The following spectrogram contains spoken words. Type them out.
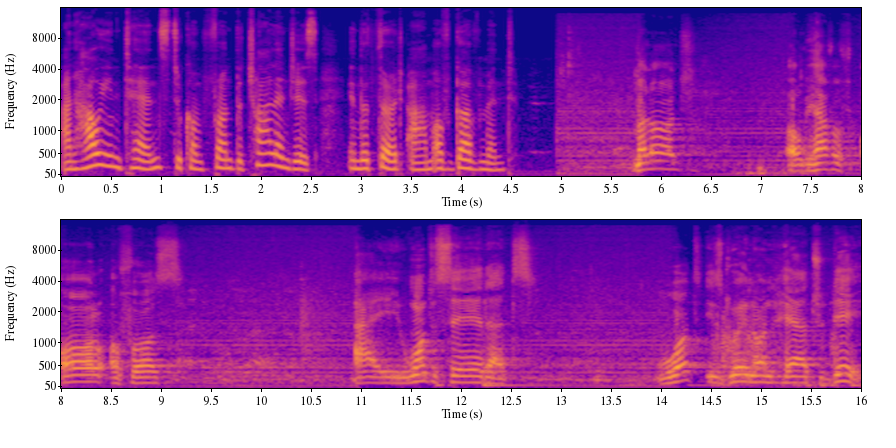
and how he intends to confront the challenges in the third arm of government. My Lord, on behalf of all of us, I want to say that what is going on here today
